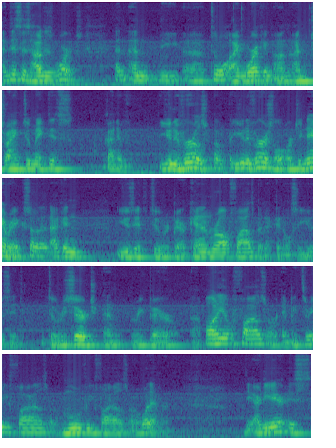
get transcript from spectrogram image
And this is how this works. And and the uh, tool I'm working on I'm trying to make this kind of universal uh, universal or generic so that I can use it to repair Canon RAW files but I can also use it to research and repair uh, audio files or mp3 files or movie files or whatever the idea is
